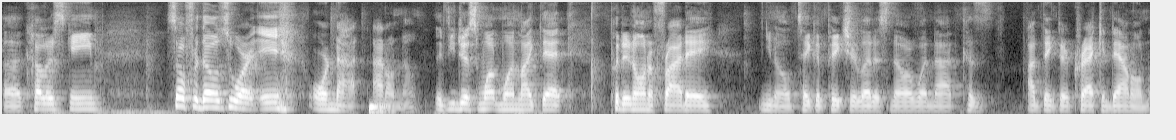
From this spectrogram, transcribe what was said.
uh, color scheme. So for those who are in or not, I don't know. If you just want one like that, put it on a Friday. You know, take a picture, let us know or whatnot, because I think they're cracking down on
